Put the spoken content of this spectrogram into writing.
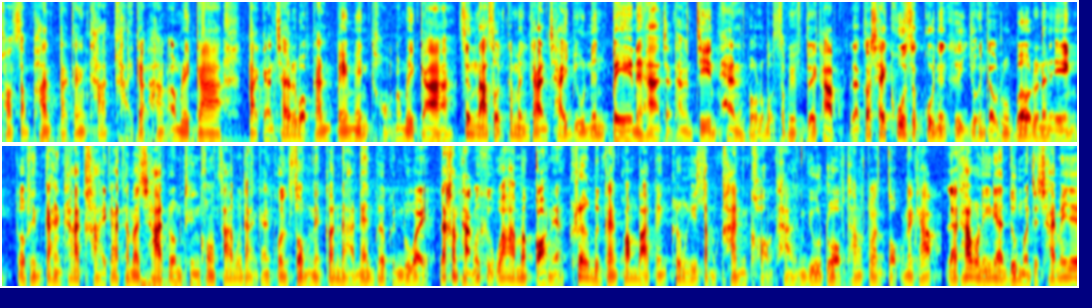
ความสัมพันธ์ตัดการค้าขายกับทางอเมริกา ตัดการใช้ระบบการ payment ของอเมริกา ซึ่งล่าสุดก็เป็นการใช้ Union Pay นะฮะจากทางจีนแทนพวกระบบ SWIFT ด้วยครับแล้วก็ใช้คู่สกุลก็คือหยวนกับรูเบิลด้วยนั่นเองรวมถึงการค้าขายการธรรมชาติรวมถึงโครงสร้างพื้นฐานการขนส่งเนี่ยก็หนาแน่นเพิ่มขึ้นด้วย และคำถามก็คือว่าเมื่อก่อนเนี่ยเครื่องมือการคว่ำบาตรเป็นเครื่องมือที่สำคัญของทางยุโรปทางตะวันตกนะครับและถ้าวันนี้เนี่ยดูเหมือนจะใช้ไม่ได้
